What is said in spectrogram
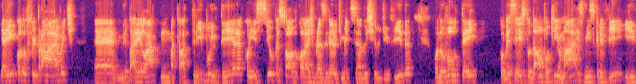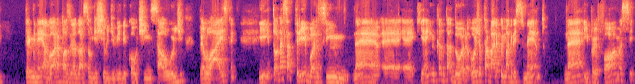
E aí, quando eu fui para Harvard, é, me deparei lá com aquela tribo inteira, conheci o pessoal do Colégio Brasileiro de Medicina do Estilo de Vida. Quando eu voltei, comecei a estudar um pouquinho mais, me inscrevi e terminei agora a pós-graduação de Estilo de Vida e Coaching em Saúde pelo Einstein. E tô nessa tribo, assim, né, é, é, que é encantadora. Hoje eu trabalho com emagrecimento, né, e performance,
